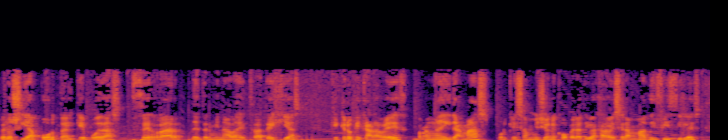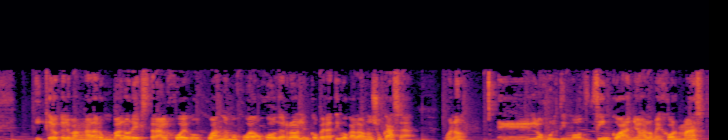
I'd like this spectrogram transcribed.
pero sí aporta el que puedas cerrar determinadas estrategias que creo que cada vez van a ir a más, porque esas misiones cooperativas cada vez serán más difíciles y creo que le van a dar un valor extra al juego. ¿Cuándo hemos jugado un juego de rol en cooperativo cada uno en su casa? Bueno, eh, los últimos cinco años a lo mejor más,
